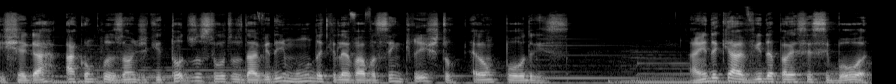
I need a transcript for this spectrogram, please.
e chegar à conclusão de que todos os frutos da vida imunda que levava sem Cristo eram podres. Ainda que a vida parecesse boa,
